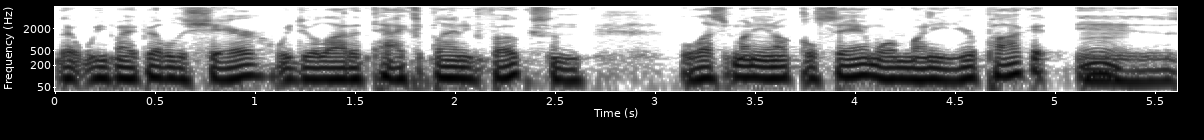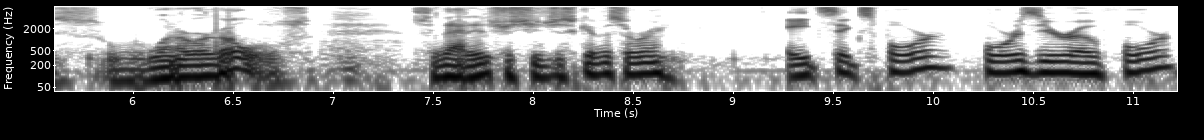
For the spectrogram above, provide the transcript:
that we might be able to share. We do a lot of tax planning, folks, and less money in Uncle Sam, more money in your pocket is one of our goals. So that interests you, just give us a ring. 864 404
